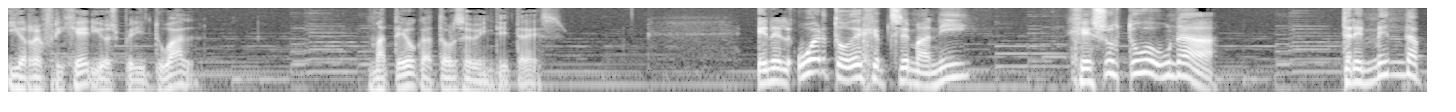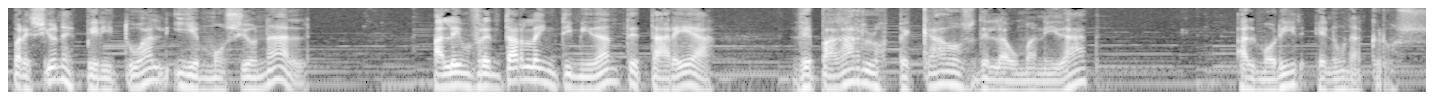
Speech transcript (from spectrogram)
y refrigerio espiritual. Mateo 14, 23. En el huerto de Getsemaní, Jesús tuvo una tremenda presión espiritual y emocional al enfrentar la intimidante tarea de pagar los pecados de la humanidad al morir en una cruz.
